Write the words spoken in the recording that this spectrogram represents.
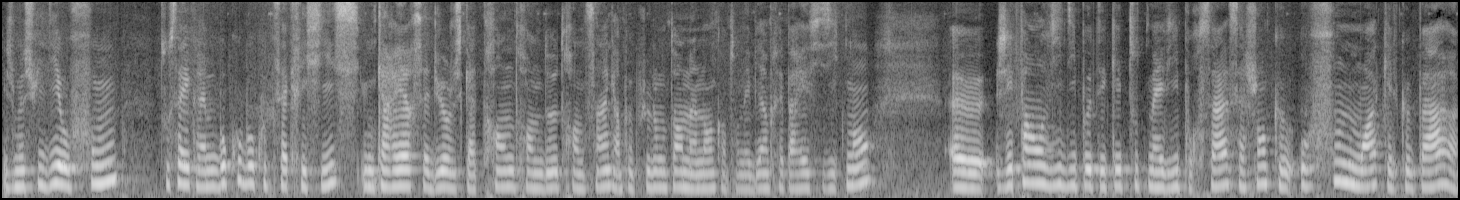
Et je me suis dit, au fond, Tout ça est quand même beaucoup, beaucoup de sacrifices. Une carrière, ça dure jusqu'à 30, 32, 35, un peu plus longtemps maintenant quand on est bien préparé physiquement. Euh, j'ai pas envie d'hypothéquer toute ma vie pour ça, sachant qu'au fond de moi, quelque part,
